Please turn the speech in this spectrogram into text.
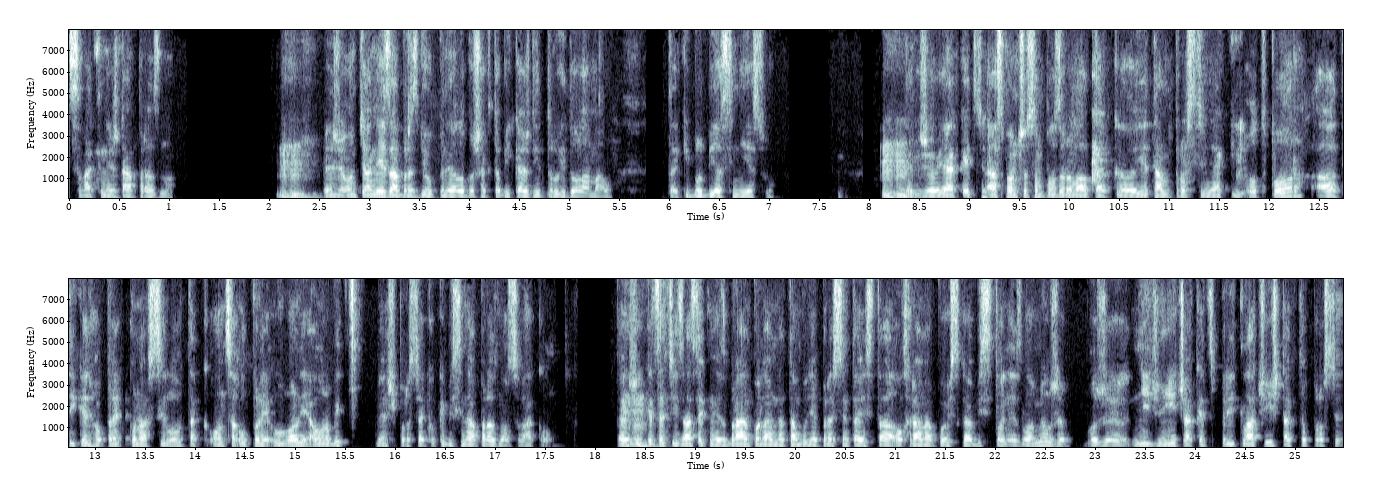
svakneš na prázdno. Mm-hmm. Vieš, on ťa nezabrzdí úplne, lebo však to by každý druhý dolamal. Takí blbí asi nie sú. Mm-hmm. Takže ja keď, aspoň čo som pozoroval, tak e, je tam proste nejaký odpor, ale ty keď ho prekonáš silou, tak on sa úplne uvoľní a urobí, vieš, proste ako keby si na prázdno svakol. Takže mm-hmm. keď sa ti zasekne zbraň, podľa mňa tam bude presne tá istá ochranná poistka, aby si to nezlomil, že, že nič, nič a keď pritlačíš, tak to proste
